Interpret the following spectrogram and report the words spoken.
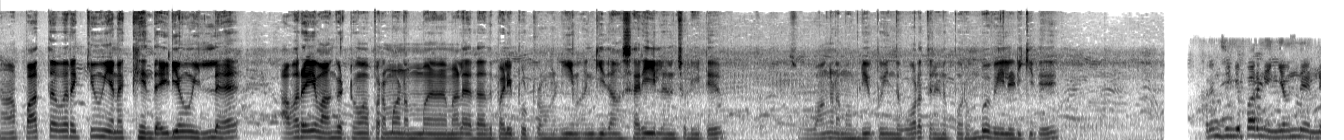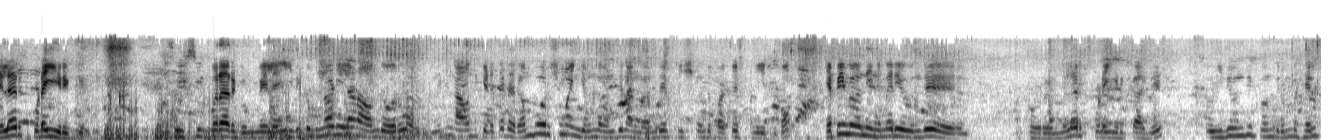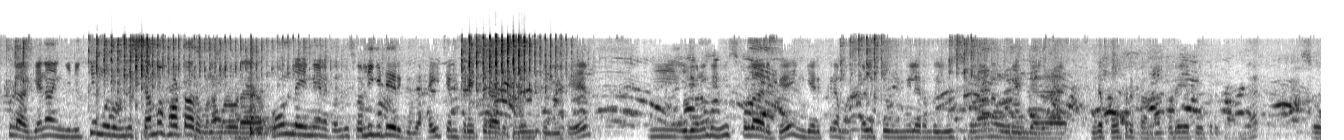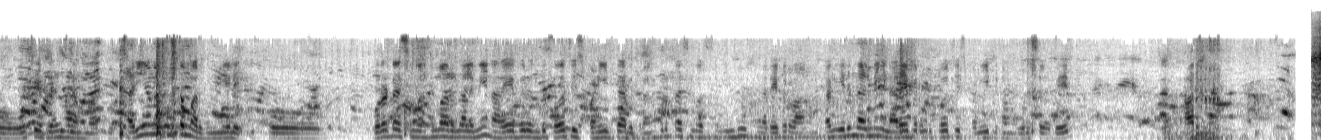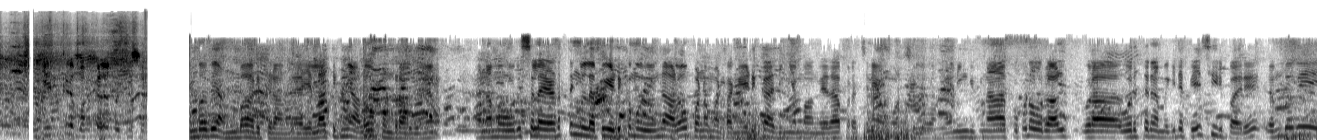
நான் பார்த்த வரைக்கும் எனக்கு இந்த ஐடியாவும் இல்லை. அவரே வாங்கட்டும் அப்புறமா நம்ம மேலே ஏதாவது பழி போட்டுருவாங்க. நீ வாங்கி தான் சரியில்லைன்னு சொல்லிட்டு. ஸோ வாங்க நம்ம அப்படியே போய் இந்த ஓரத்தில் நினைப்போம். ரொம்ப வெயில் அடிக்குது. ஃப்ரெண்ட்ஸ் இங்கே பாருங்கள் இங்கே வந்து நிழற் குடை இருக்குது சூப்பராக இருக்குது உண்மையிலே. இதுக்கு முன்னாடிலாம் நான் வந்து வருவோம். இது நான் வந்து கிட்டத்தட்ட ரொம்ப வருஷமாக இங்கே வந்து வந்து நாங்கள் வந்து ஃபிஷ் வந்து பர்ச்சேஸ் பண்ணிகிட்டு இருக்கோம். எப்பயுமே வந்து இந்த மாதிரி வந்து ஒரு நிழற் குடை இருக்காது. ஸோ இது வந்து இப்போ வந்து ரொம்ப ஹெல்ப்ஃபுல்லாக இருக்குது ஏன்னா இங்கே நிற்கும் போது வந்து செம ஹாட்டாக இருக்கும். நம்மளோட ஃபோன்லையுமே எனக்கு வந்து சொல்லிக்கிட்டே இருக்குது. ஹை டெம்பரேச்சராக இருக்குதுன்னு சொல்லிட்டு. இது ரொம்ப யூஸ்ஃபுல்லாக இருக்குது இங்கே இருக்கிற மக்களுக்கு உண்மையிலே ரொம்ப யூஸ்ஃபுல்லான ஒரு இந்த இதை போட்டிருக்காங்க குடையை போட்டிருக்காங்க. ஸோ ஓகே ஃப்ரெண்ட்ஸ் நம்ம சரியான கூட்டமாக இருக்கு உண்மையிலே. இப்போது புரட்டாசி மாசமா இருந்தாலுமே நிறைய பேர் வந்து பர்ச்சேஸ் பண்ணிட்டு தான் இருக்காங்க. புரட்டாசி மாசம் இந்துஸ் நிறைய பேர் வாங்க மாட்டாங்க. இருந்தாலுமே இங்க நிறைய பேர் வந்து பர்ச்சேஸ் பண்ணிட்டு இருக்காங்க ஒரு சில பேர். இருக்கிற மக்களை பத்தி ரொம்பவே அன்பா இருக்கிறாங்க. எல்லாத்துக்குமே அலோவ் பண்றாங்க. நம்ம ஒரு சில இடத்துங்களில் போய் எடுக்கும்போது வந்து அலோவ் பண்ண மாட்டாங்க. எடுக்காதீங்கம்மாங்க ஏதாவது பிரச்சனை ஆகும்னு சொல்லுவாங்க. நீங்கள் நான் இப்போ கூட ஒரு ஆள் ஒரு ஒருத்தர் நம்ம கிட்ட பேசியிருப்பாரு. ரொம்பவே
